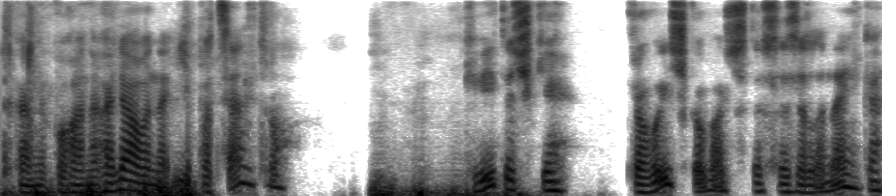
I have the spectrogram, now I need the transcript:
Така непогана галявина і по центру. Квіточки, травичка, бачите, все зелененьке.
